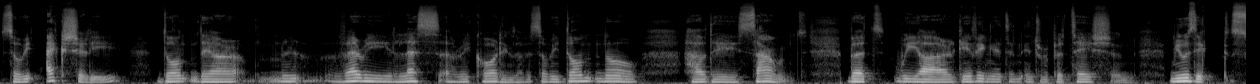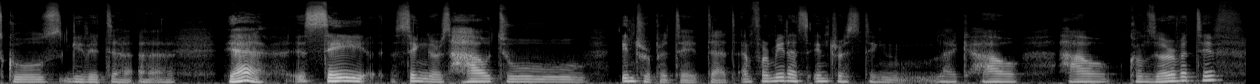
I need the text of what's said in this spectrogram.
So we actually don't there are very less uh, recordings of it so we don't know how they sound but we are giving it an interpretation. Music schools give it a, a yeah say singers how to interpret that and for me that's interesting like how how conservative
